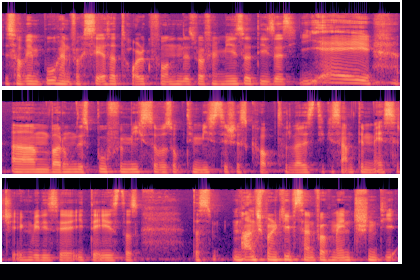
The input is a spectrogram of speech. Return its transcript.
Das habe ich im Buch einfach sehr, sehr toll gefunden. Das war für mich so dieses Yay, ähm, warum das Buch für mich so was Optimistisches gehabt hat, weil es die gesamte Message irgendwie diese Idee ist, dass, dass manchmal gibt es einfach Menschen, die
